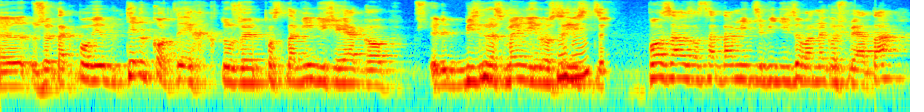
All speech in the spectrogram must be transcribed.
e, że tak powiem, tylko tych, którzy postawili się jako biznesmeni rosyjscy mhm. poza zasadami cywilizowanego świata,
